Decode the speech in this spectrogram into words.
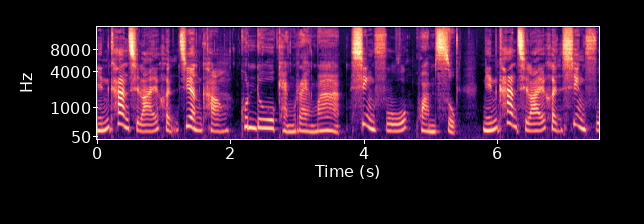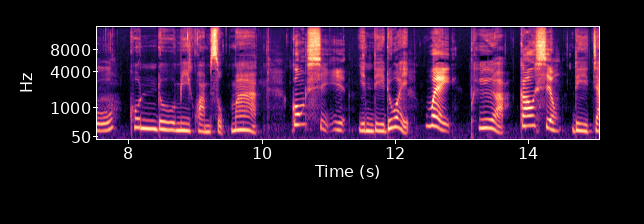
您看起来很健康， คุณดูแข็งแรงมาก 幸福， ความสุข 您看起来很幸福， คุณดูมีความสุขมาก 恭喜， ยินดีด้วย 为 เพื่อ 高兴， ดีใจ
